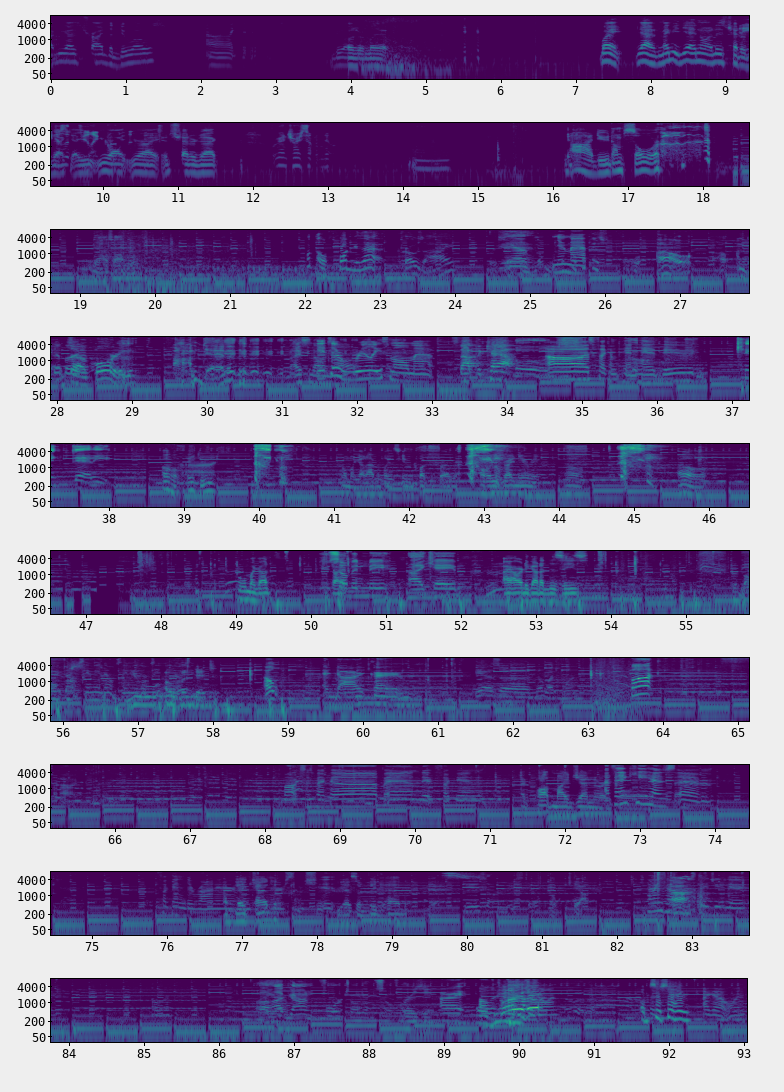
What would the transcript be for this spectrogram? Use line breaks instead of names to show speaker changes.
Have you guys tried the duos?
Oh, I like the duos.
The duos are lit. Wait, yeah, maybe, yeah, no, it is Cheddar
He
Jack. Yeah, you,
like
you're right, you're right. It's Cheddar Jack.
We're gonna try something new.
Oh no.
Ah, dude, I'm sore. yeah, that's awful. What the fuck is that? Crow's eye?
Yeah. New map.
Oh. Oh, I'm dead.
Good
It's
luck.
a Mori.
I'm dead. nice and
It's a really small map.
Stop the cap.
Oh,
Oh, it's fucking Pinhead, dude.
Kink Daddy.
Oh, hey, dude. oh my god, I haven't played this game in fucking forever. Oh, he's right near me. Oh. Oh. Oh my god.
You
Sorry.
summoned me. I came.
I already got a disease.
Don't see me, don't see me, don't see me.
opened it.
Oh, and I came.
He has uh, no life more.
Fuck! Fuck. Box is back up, and it fucking.
I popped my generator.
I think he has, um. Fucking divine
A big head?
or some shit.
He has a big head. Yes.
He is on me still.
Yeah.
How many
Ah.
times did you get? Over?
Uh, I've gotten four totems so far.
Where is he?
Alright, all the
no.
times are gone.
I'm so sorry.
I got one.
